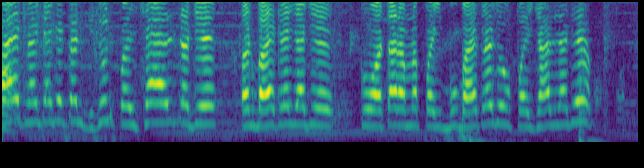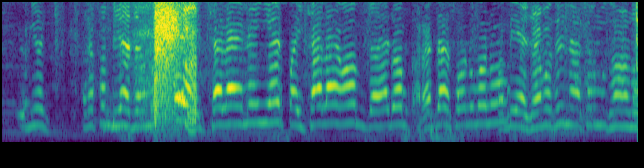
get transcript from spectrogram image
બાઈક લઈ જાજે તને કીધું ને પૈસા આલી જજે અને બાઈક લઈ જાજે. તું અત્યારે હમણાં પૈ- હું બાઈક લઈ જાઉં પૈસા આલી જાજે અરે પણ બે હજાર પૈસા લાય નહીં યાર પૈસા લાય આમ જયા આમ ઘરે જા સોનું મનું બે થઈ નાસર નાસરનું થવાનું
